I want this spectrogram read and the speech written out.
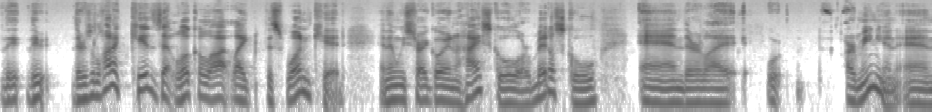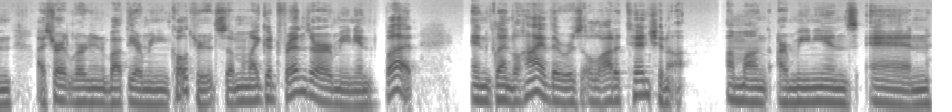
they, they, there's a lot of kids that look a lot like this one kid." And then we started going to high school or middle school, and they're like Armenian, and I started learning about the Armenian culture. Some of my good friends are Armenian, but in Glendale High, there was a lot of tension uh, among Armenians and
